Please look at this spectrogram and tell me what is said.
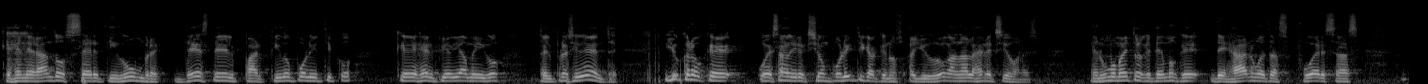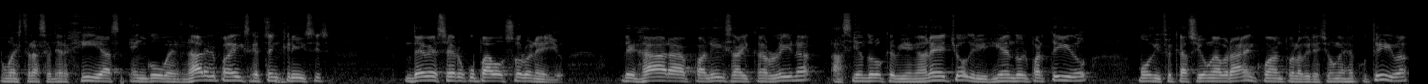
que generando certidumbre desde el partido político que es el pie de amigo del presidente. Y yo creo que esa dirección política que nos ayudó a ganar las elecciones, en un momento en que tenemos que dejar nuestras fuerzas, nuestras energías en gobernar el país que está en crisis, debe ser ocupado solo en ello. Dejar a Paliza y Carolina haciendo lo que bien han hecho, dirigiendo el partido, modificación habrá en cuanto a la dirección ejecutiva,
